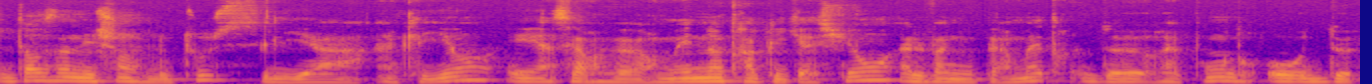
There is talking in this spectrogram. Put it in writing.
dans un échange Bluetooth, il y a un client et un serveur, mais notre application, elle va nous permettre de répondre aux deux.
